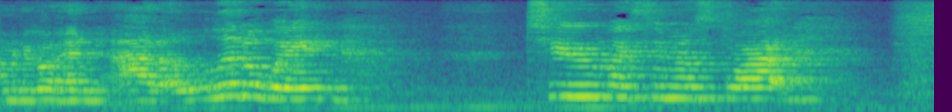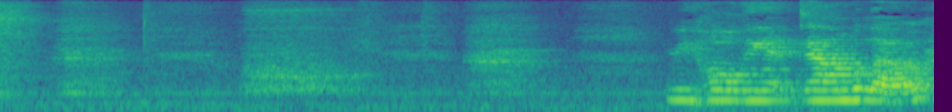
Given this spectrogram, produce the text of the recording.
I'm gonna go ahead and add a little weight to my sumo squat. Be holding it down below.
